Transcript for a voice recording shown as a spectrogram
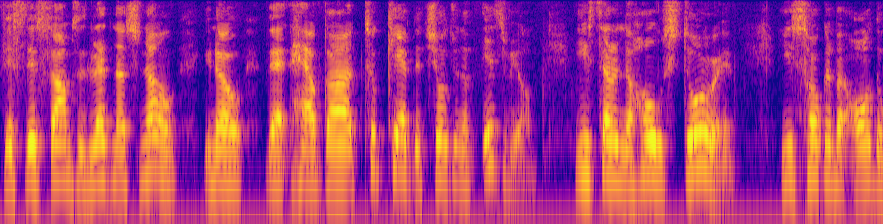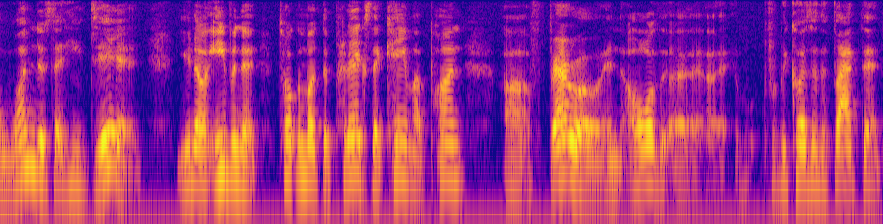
This this Psalms is letting us know, you know, that how God took care of the children of Israel. He's telling the whole story. He's talking about all the wonders that he did. You know, even the, talking about the plagues that came upon uh, Pharaoh and all the, uh, for because of the fact that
